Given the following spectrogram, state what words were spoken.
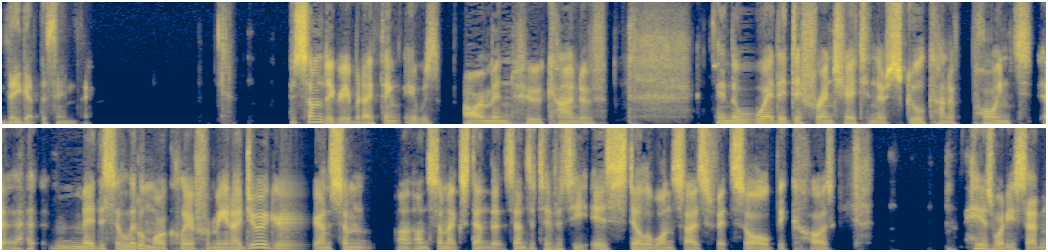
they get the same thing. to some degree, but I think it was Armin who kind of, in the way they differentiate in their school, kind of point uh, made this a little more clear for me. And I do agree on some on, some extent that sensitivity is still a one size fits all because here's what he said.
